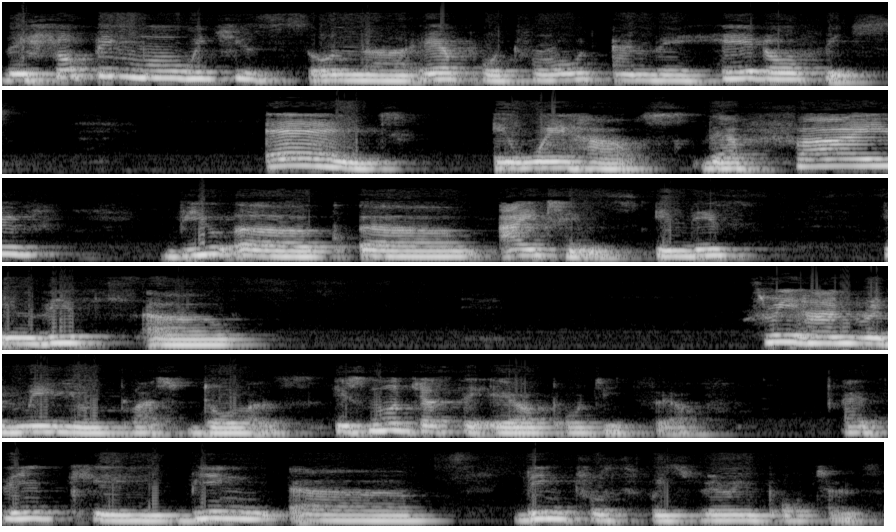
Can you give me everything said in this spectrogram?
the shopping mall, which is on uh, Airport Road, and the head office, and a warehouse. There are five uh, uh, items in this in this uh, 300 million plus dollars. It's not just the airport itself. I think uh, being uh, being truthful is very important.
